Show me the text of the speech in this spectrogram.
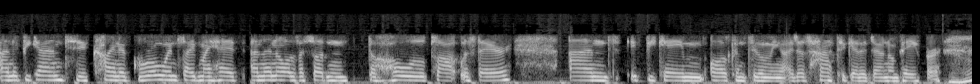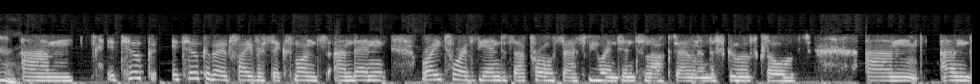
and it began to kind of grow inside my head, and then all of a sudden, the whole plot was there, and it became all-consuming. I just had to get it down on paper. Um, it took it took about five or six months, and then right towards the end of that process, we went into lockdown, and the schools closed. Um, and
